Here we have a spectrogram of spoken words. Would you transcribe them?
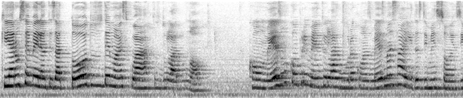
que eram semelhantes a todos os demais quartos do lado norte com o mesmo comprimento e largura, com as mesmas saídas, dimensões e,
